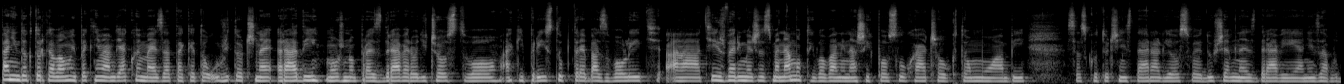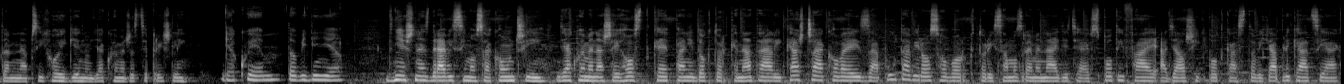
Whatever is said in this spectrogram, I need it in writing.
Pani doktorka, veľmi pekne vám ďakujem aj za takéto užitočné rady, možno pre zdravé rodičovstvo, aký prístup treba zvoliť a tiež veríme, že sme namotivovali našich poslucháčov k tomu, aby sa skutočne starali o svoje duševné zdravie a nezabudali na psychohygienu. Ďakujeme, že ste prišli. Ďakujem, dovidenia. Dnešné Zdravisimo sa končí. Ďakujeme našej hostke, pani doktorke Natálii Kaščákovej za pútavý rozhovor, ktorý samozrejme nájdete aj v Spotify a ďalších podcastových aplikáciách.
